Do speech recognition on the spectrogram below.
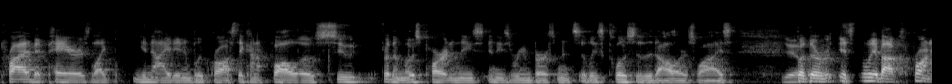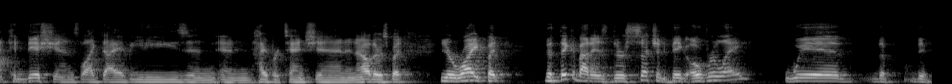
private payers like United and Blue Cross. They kind of follow suit for the most part in these in these reimbursements, at least close to the dollars wise. Yeah. But there, it's really about chronic conditions like diabetes and, and hypertension and others. But you're right. But the thing about it is there's such a big overlay with the the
